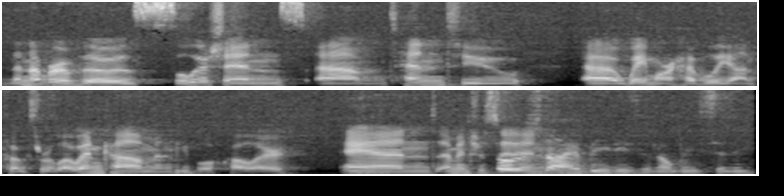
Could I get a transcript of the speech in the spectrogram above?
a number of those solutions tend to uh, weigh more heavily on folks who are low income and people of color. And I'm interested so in diabetes and obesity.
